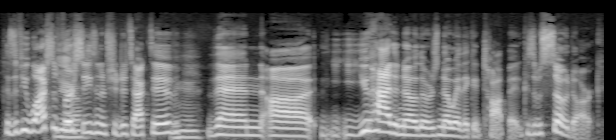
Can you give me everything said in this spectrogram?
because if you watch the first Yeah. Mm-hmm. season of True Detective, then uh, you had to know there was no way they could top it because it was so dark.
